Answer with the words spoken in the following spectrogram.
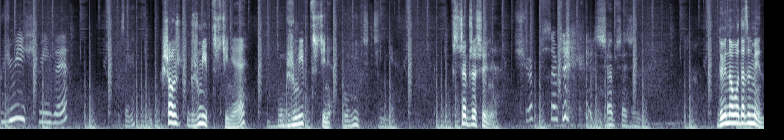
brzmi świnzy, Chrząszcz brzmi w trzcinie. Brzmi w trzcinie. Pomidźcinie. W szczebrzeszynie. Szebrzeziny. Do you know what does it mean?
